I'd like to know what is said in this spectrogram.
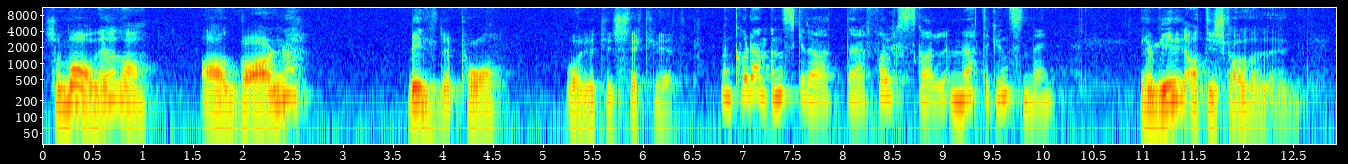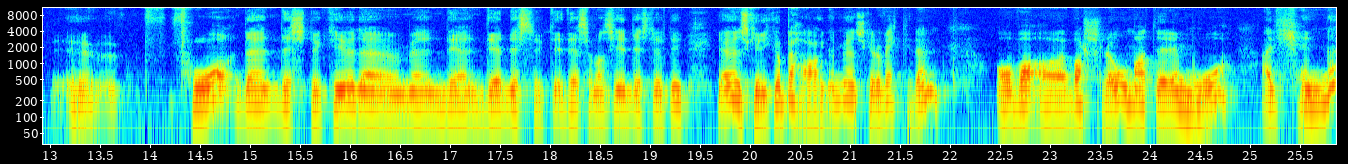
Så maler jeg da advarende bilder på vår utilstrekkelighet. Men hvordan ønsker du at eh, folk skal møte kunsten din? Jeg vil at de skal uh, få det destruktive, det, det, det, destruktive, det som man sier destruktivt. Jeg ønsker ikke å behage dem, jeg ønsker å vekke dem og varsle om at dere må erkjenne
